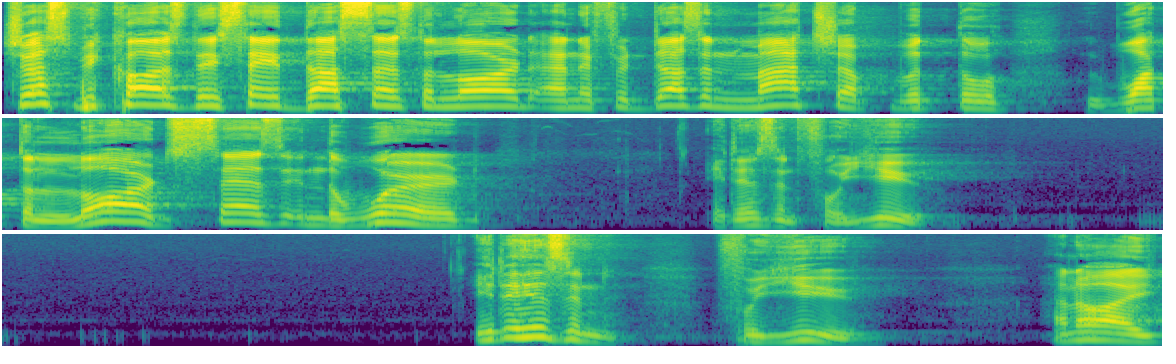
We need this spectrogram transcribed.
Just because they say, Thus says the Lord, and if it doesn't match up with the, what the Lord says in the Word, it isn't for you. It isn't for you. I know I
